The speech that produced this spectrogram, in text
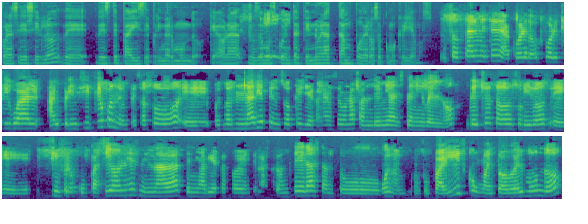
por así decirlo, de, de este país de primer mundo, que ahora nos damos Sí. cuenta que no era tan poderoso como creíamos. Totalmente de acuerdo, porque igual al principio cuando empezó todo, eh, pues no- nadie pensó que llegara a ser una pandemia a este nivel, ¿no? De hecho, Estados Unidos, eh, sin preocupaciones ni nada, tenía abiertas obviamente las fronteras, tanto, bueno, en, en su país como en todo el mundo,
